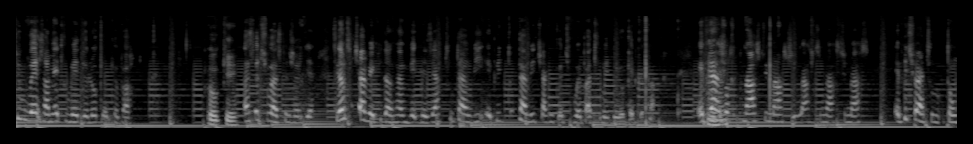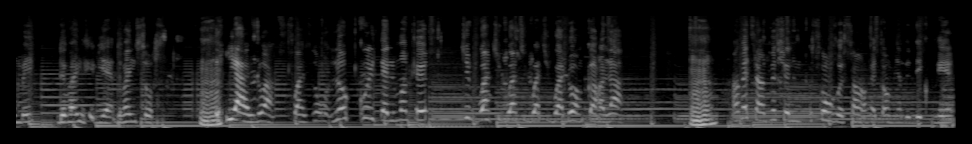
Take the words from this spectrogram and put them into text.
tu ne pouvais jamais trouver de l'eau quelque part. Ok. Est-ce que tu vois ce que je veux dire C'est comme si tu as vécu dans un désert toute ta vie, et puis toute ta vie, tu as cru que tu ne pouvais pas trouver de l'eau quelque part. Et puis un Mhm. jour, tu marches, tu marches, tu marches, tu marches, tu marches. Et puis tu vas to- tomber devant une rivière, devant une source. Mhm. Et puis il y a l'eau à foison. L'eau coule tellement que tu bois, tu bois, tu bois, tu bois l'eau encore là. Mhm. En fait, c'est un peu ce, ce qu'on ressent en fait quand on vient de découvrir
